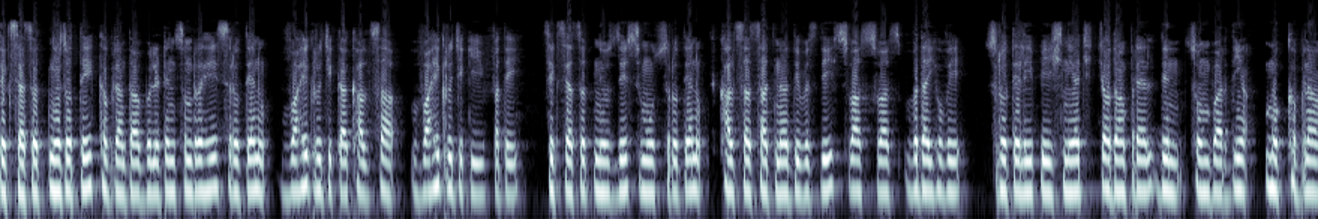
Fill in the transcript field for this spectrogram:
ਸਿੱਖ ਸਿਆਸਤ ਨਿਊਜ਼ ਉੱਤੇ ਖਬਰਾਂ ਦਾ ਬੁਲੇਟਿਨ ਸੁਣ ਰਹੇ ਸਰੋਤਿਆਂ ਨੂੰ ਵਾਹਿਗੁਰੂ ਜੀ ਕਾ ਖਾਲਸਾ ਵਾਹਿਗੁਰੂ ਜੀ ਕੀ ਫਤਿਹ ਸਿੱਖ ਸਿਆਸਤ ਨਿਊਜ਼ ਦੇ ਸਮੂਹ ਸਰੋਤਿਆਂ ਨੂੰ ਖਾਲਸਾ ਸਾਜਨਾ ਦਿਵਸ ਦੀ ਸਵਾਸ ਸਵਾਸ ਵਧਾਈ ਹੋਵੇ ਸਰੋਤੇ ਲਈ ਪੇਸ਼ ਨੇ ਅੱਜ 14 ਅਪ੍ਰੈਲ ਦਿਨ ਸੋਮਵਾਰ ਦੀਆਂ ਮੁੱਖ ਖਬਰਾਂ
